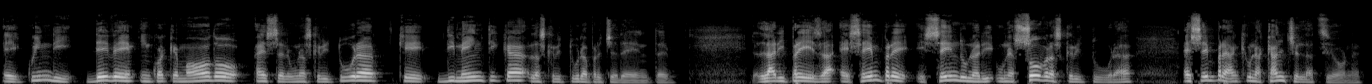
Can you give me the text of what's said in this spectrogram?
e quindi deve in qualche modo essere una scrittura che dimentica la scrittura precedente. La ripresa è sempre, essendo una, una sovrascrittura, è sempre anche una cancellazione,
